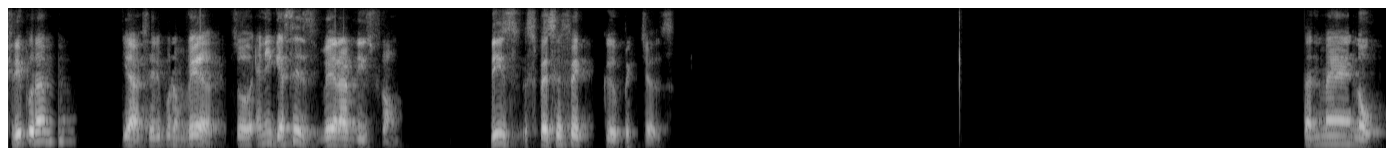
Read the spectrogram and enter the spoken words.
Sripuram, yeah, Sripuram. Where? So, any guesses? Where are these from? These specific uh, pictures. Tanmay, no.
